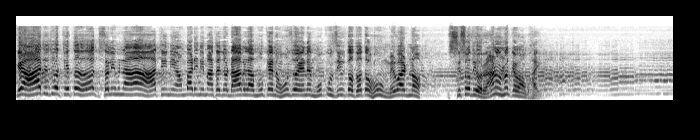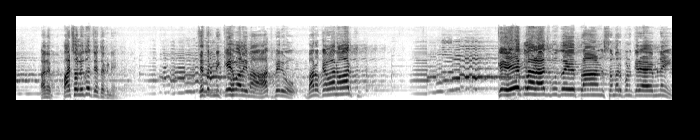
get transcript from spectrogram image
કે આજ જો ચેતક સલીમના હાથીની અંબાડીની માથે જો ડાબલા મૂકે ને હું જો એને મૂકું જીવતો તો તો હું મેવાડનો સિસોદિયો રાણો ન કહેવા ભાઈ. અને પાછો લીધો ચેતકને. ચેતકની કેહવાળીમાં હાથ ફેર્યો મારો કહેવાનો અર્થ? કે એકલા રાજપૂતે પ્રાણ સમર્પણ કર્યા એમ નહીં.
